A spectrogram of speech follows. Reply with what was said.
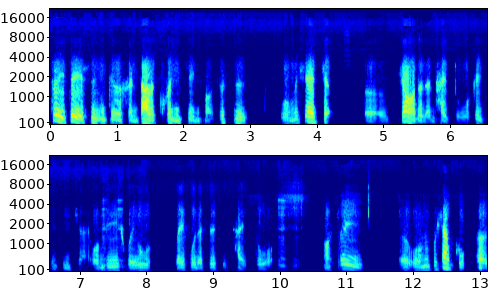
所以这也是一个很大的困境哈，就是我们现在交呃交往的人太多，跟以前比起来，我们必须回复回复的事情太多，嗯哼，哦，所以呃我们不像古呃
